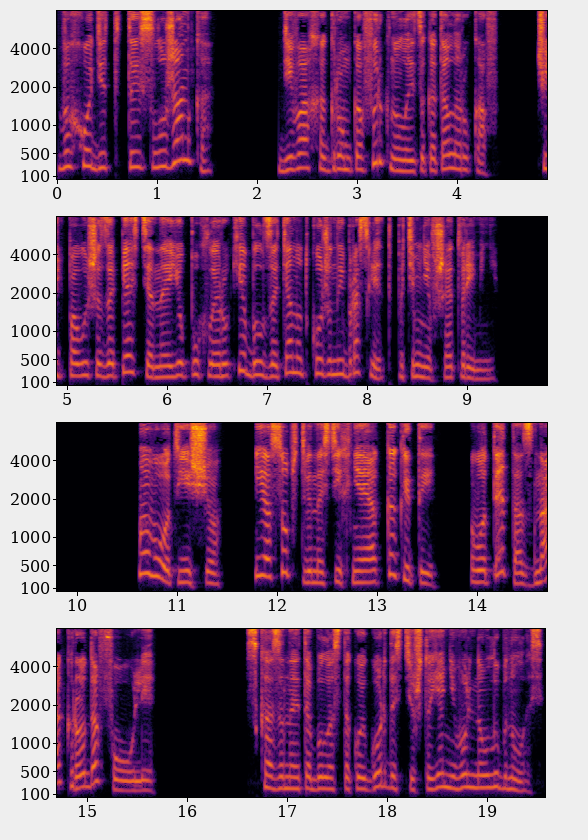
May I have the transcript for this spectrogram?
Выходит, ты служанка? Деваха громко фыркнула и закатала рукав. Чуть повыше запястья на ее пухлой руке был затянут кожаный браслет, потемневший от времени. «Вот еще. Я собственность ихняя, как и ты. Вот это знак рода Фоули». Сказано это было с такой гордостью, что я невольно улыбнулась.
